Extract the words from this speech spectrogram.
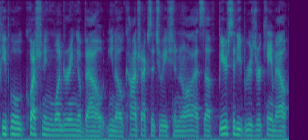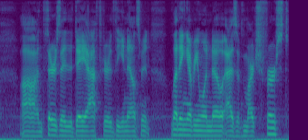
People questioning, wondering about you know contract situation and all that stuff. Beer City Bruiser came out on Thursday, the day after the announcement, letting everyone know as of March first,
